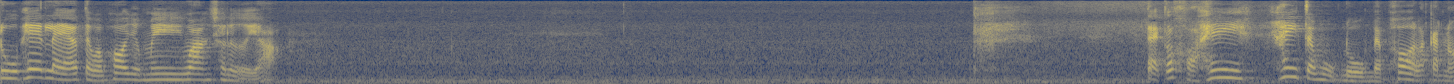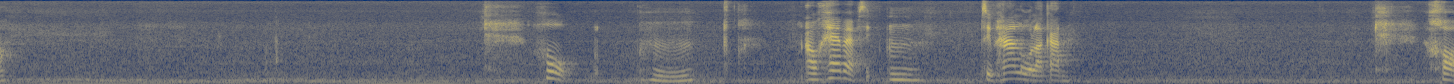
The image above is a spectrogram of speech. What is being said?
รู้เพศแล้วแต่ว่าพ่อยังไม่ว่างเฉลยอะ่ะแต่ก็ขอให้ให้จมูกโด่งแบบพ่อละกันเนาะ หกหืมเอาแค่แบบสิบอืมสิบห้าโลแล้วกัน ขอ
